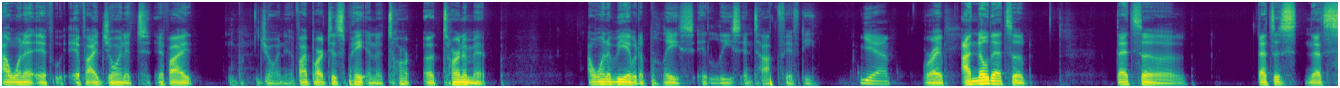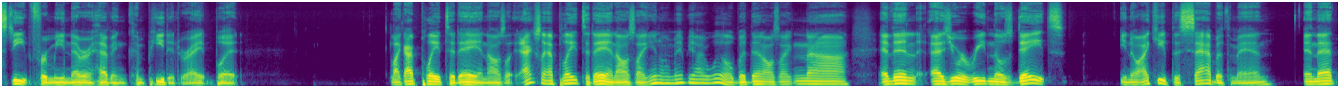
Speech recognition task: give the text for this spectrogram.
I want to if if I join it if I join it, if I participate in a, tur- a tournament, I want to be able to place at least in top 50. Yeah. Right? I know that's a that's a that's a that's steep for me never having competed, right? But like I played today and I was like, actually I played today and I was like, you know, maybe I will. But then I was like, nah. And then as you were reading those dates, you know, I keep the Sabbath, man. And that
